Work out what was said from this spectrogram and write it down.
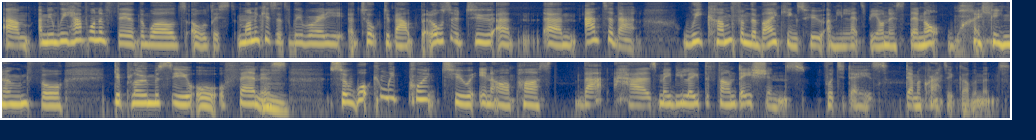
um, I mean, we have one of the, the world's oldest monarchies that we've already uh, talked about, but also to uh, um, add to that, we come from the Vikings, who, I mean, let's be honest, they're not widely known for diplomacy or, or fairness. So, what can we point to in our past that has maybe laid the foundations for today's democratic government?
